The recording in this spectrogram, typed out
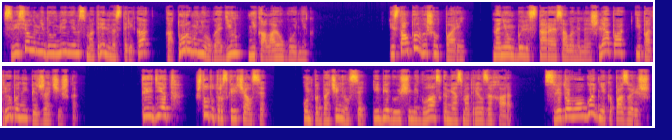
с веселым недоумением смотрели на старика, которому не угодил Николай Угодник. Из толпы вышел парень. На нем были старая соломенная шляпа и потрепанный пиджачишка. «Ты, дед, что тут раскричался?» Он подбоченился и бегающими глазками осмотрел Захара. «Святого угодника позоришь?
